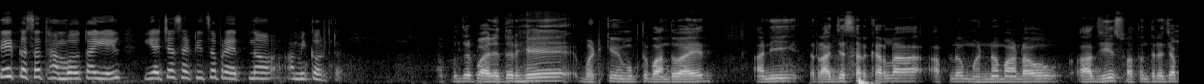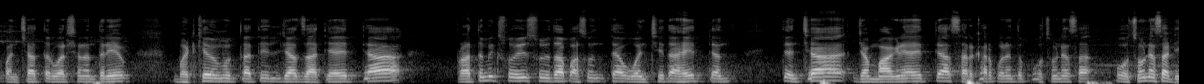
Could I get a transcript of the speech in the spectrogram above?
ते कसं थांबवता येईल याच्यासाठीचा प्रयत्न आम्ही करतो आपण जर पाहिलं तर हे भटके विमुक्त बांधव आहेत आणि राज्य सरकारला आपलं म्हणणं मांडावं. आजही स्वातंत्र्याच्या पंच्याहत्तर वर्षानंतर हे भटके विमुक्तातील ज्या जाती आहेत त्या प्राथमिक सोयीसुविधापासून त्या वंचित आहेत त्यां त्यांच्या ज्या मागण्या आहेत त्या सरकारपर्यंत पोहोचवण्यासा पोहोचवण्यासाठी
